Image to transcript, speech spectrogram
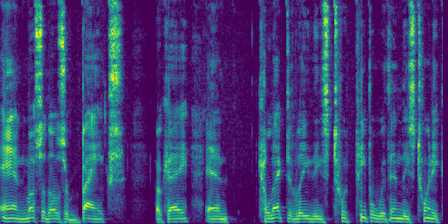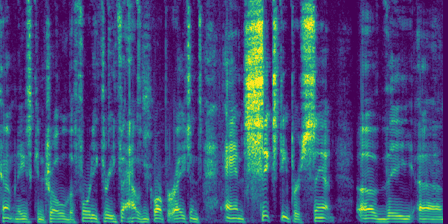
And most of those are banks, okay? And collectively, these tw- people within these 20 companies control the 43,000 corporations and 60% of the uh,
